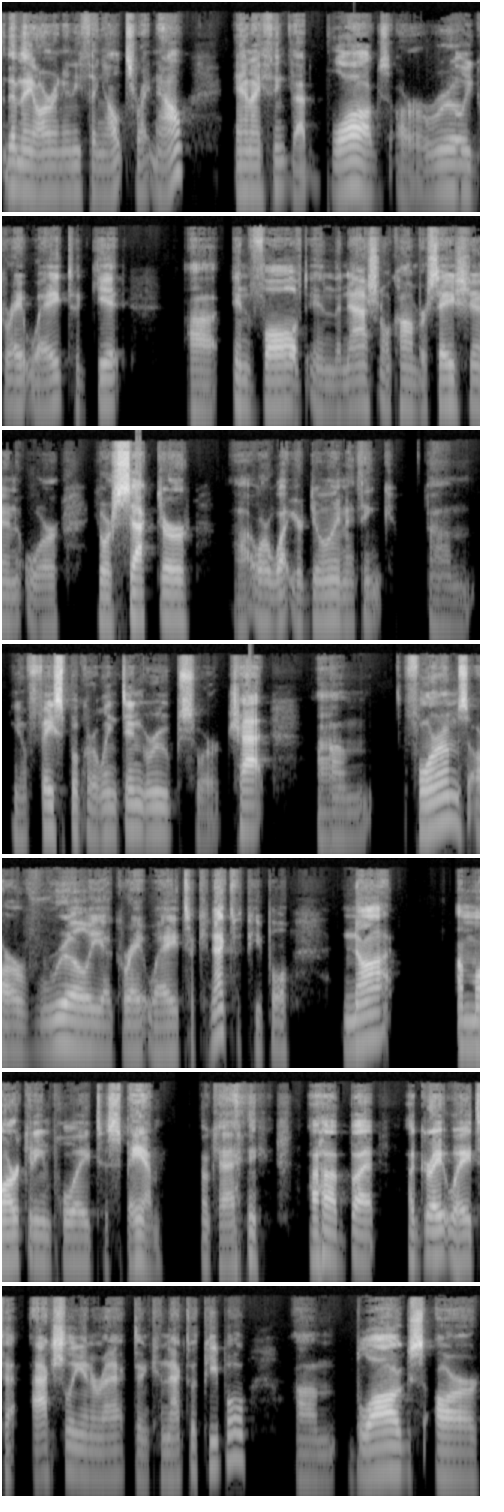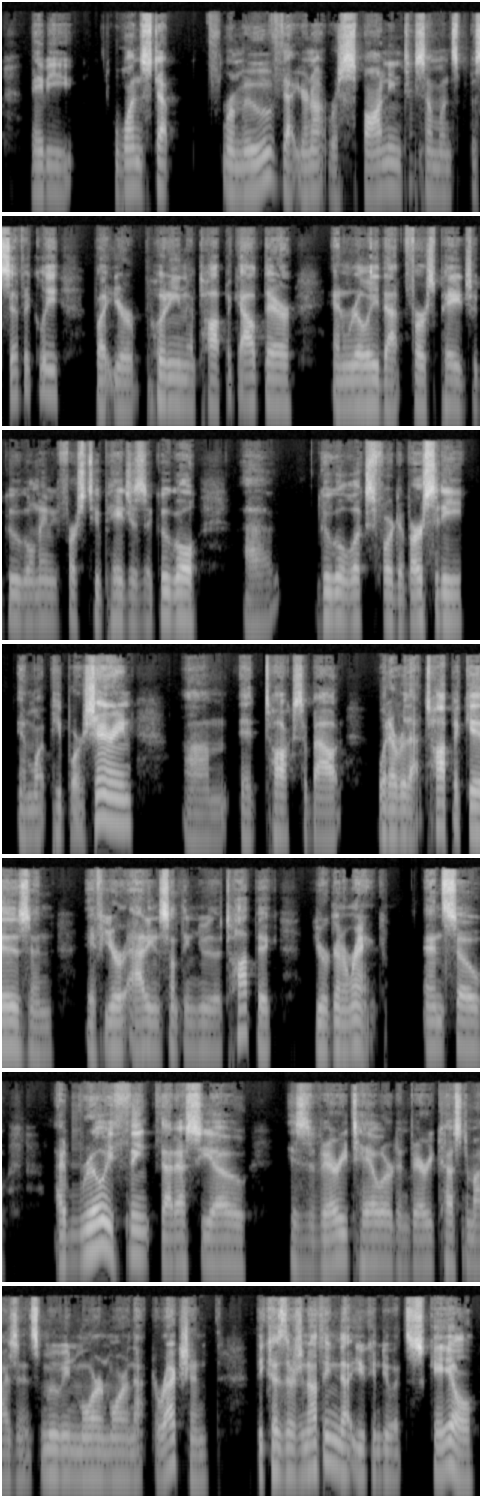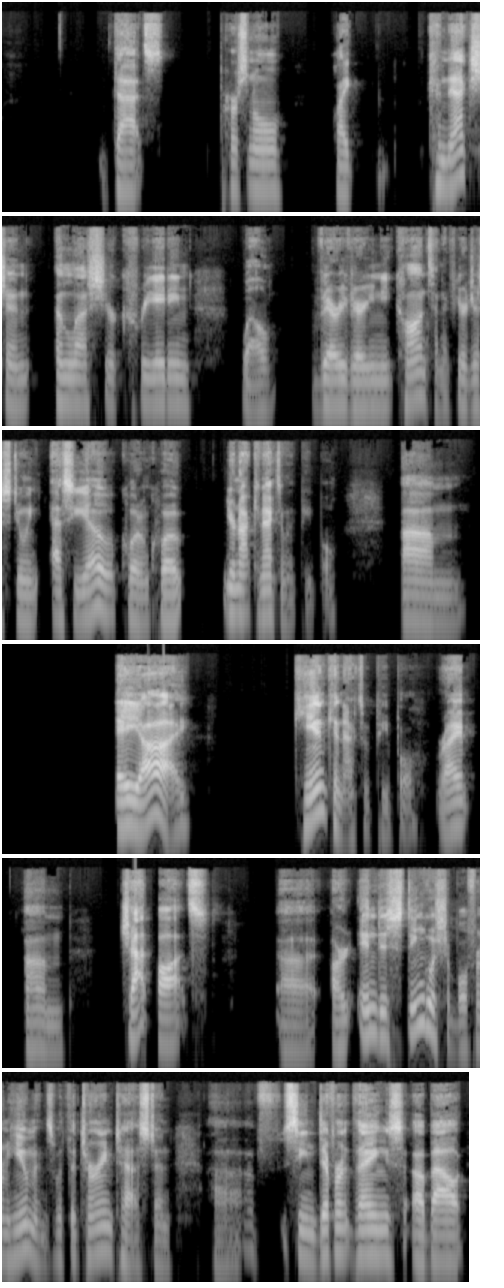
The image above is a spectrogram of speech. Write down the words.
than they are in anything else right now. And I think that blogs are a really great way to get uh, involved in the national conversation or your sector uh, or what you're doing. I think um, you know Facebook or LinkedIn groups or chat um, forums are really a great way to connect with people, not a marketing ploy to spam. Okay, uh, but a great way to actually interact and connect with people. Um, blogs are maybe one step removed that you're not responding to someone specifically, but you're putting a topic out there. And really, that first page of Google, maybe first two pages of Google, uh, Google looks for diversity in what people are sharing. Um, it talks about whatever that topic is. And if you're adding something new to the topic, you're going to rank. And so I really think that SEO is very tailored and very customized, and it's moving more and more in that direction because there's nothing that you can do at scale that's personal, like connection, unless you're creating, well, very, very unique content. If you're just doing SEO, quote unquote, you're not connecting with people. Um, AI can connect with people, right? Um, chatbots uh, are indistinguishable from humans with the Turing test. And uh, I've seen different things about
